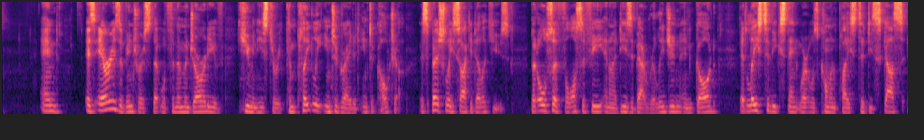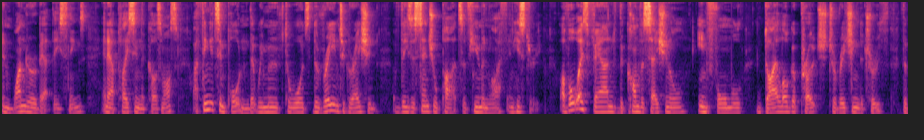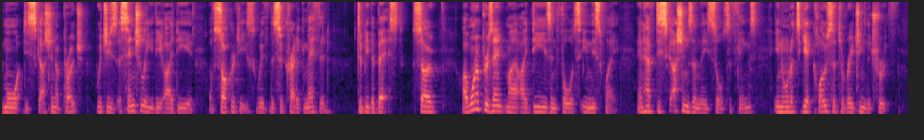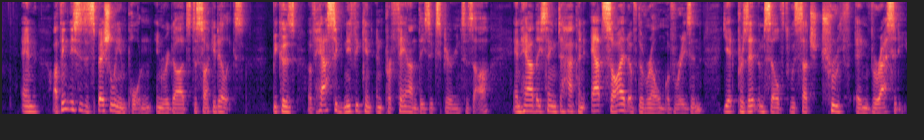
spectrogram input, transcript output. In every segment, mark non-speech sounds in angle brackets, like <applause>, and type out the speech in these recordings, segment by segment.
And as areas of interest that were for the majority of human history completely integrated into culture, especially psychedelic use, but also philosophy and ideas about religion and God, at least to the extent where it was commonplace to discuss and wonder about these things and our place in the cosmos, I think it's important that we move towards the reintegration of these essential parts of human life and history. I've always found the conversational, informal, dialogue approach to reaching the truth, the more discussion approach, which is essentially the idea of Socrates with the Socratic method, to be the best. So, I want to present my ideas and thoughts in this way and have discussions on these sorts of things in order to get closer to reaching the truth. And I think this is especially important in regards to psychedelics because of how significant and profound these experiences are and how they seem to happen outside of the realm of reason, yet present themselves with such truth and veracity.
